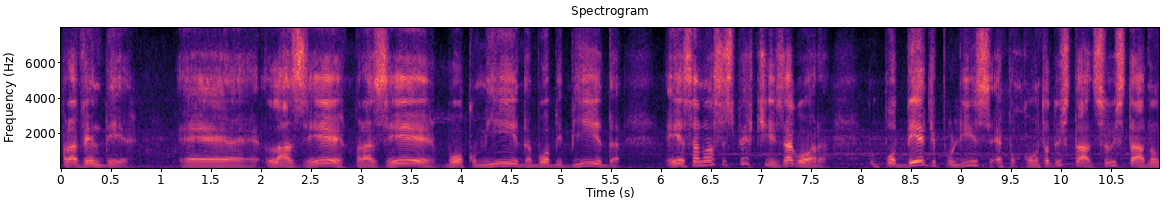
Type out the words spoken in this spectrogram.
para vender é, lazer, prazer, boa comida, boa bebida. Essa é a nossa expertise. Agora, o poder de polícia é por conta do Estado. Se o Estado não,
